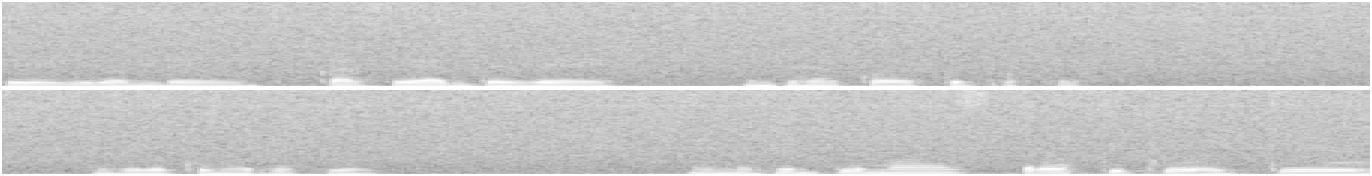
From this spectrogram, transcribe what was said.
que debieron de enfocarse antes de empezar con este proceso. Eso es lo que me refiero. Un ejemplo más práctico es que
